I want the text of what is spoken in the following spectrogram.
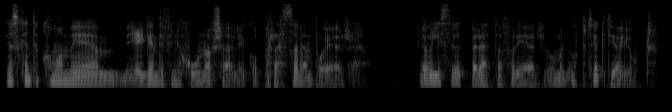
Jag ska inte komma med egen definition av kärlek och pressa den på er. Jag vill istället berätta för er om en upptäckt jag har gjort.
